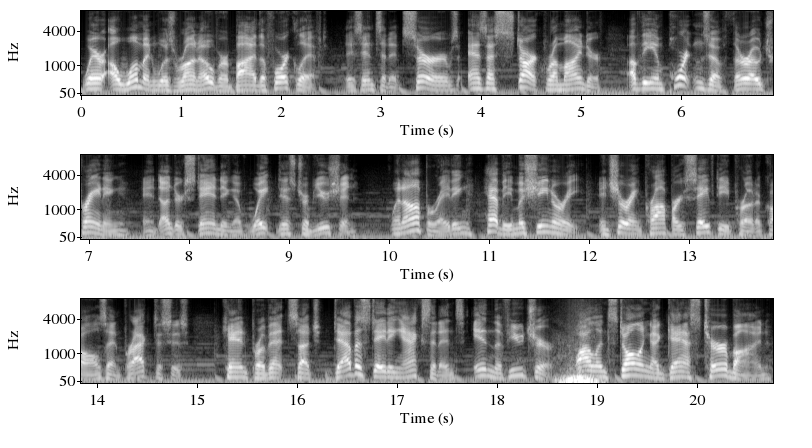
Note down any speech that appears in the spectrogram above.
where a woman was run over by the forklift. This incident serves as a stark reminder of the importance of thorough training and understanding of weight distribution when operating heavy machinery. Ensuring proper safety protocols and practices can prevent such devastating accidents in the future. While installing a gas turbine,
